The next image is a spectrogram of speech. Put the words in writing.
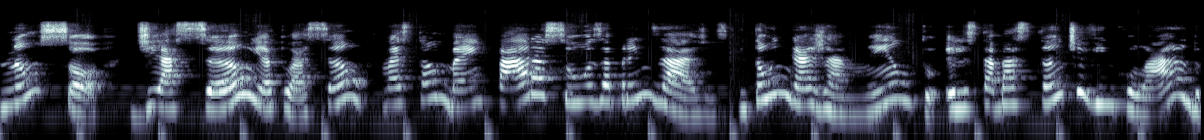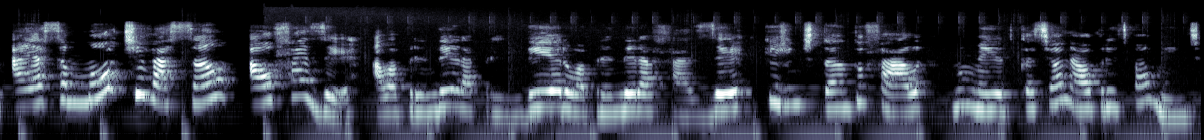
não só de ação e atuação, mas também para as suas aprendizagens. Então, o engajamento ele está bastante vinculado a essa motivação ao fazer, ao aprender a aprender, ou aprender a fazer, que a gente tanto fala no meio educacional, principalmente.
